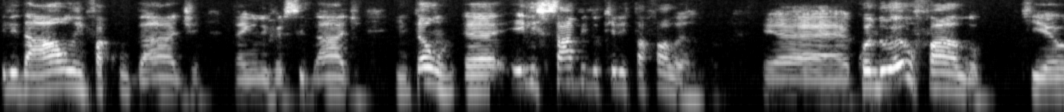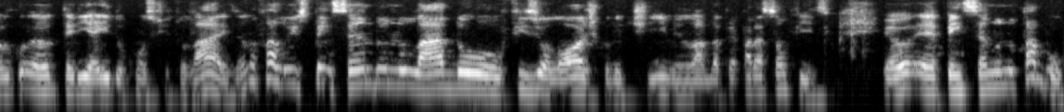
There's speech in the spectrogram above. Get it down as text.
Ele dá aula em faculdade, né, em universidade. Então, é, ele sabe do que ele está falando. É, quando eu falo que eu, eu, teria ido com os titulares, eu não falo isso pensando no lado fisiológico do time, no lado da preparação física. Eu é, pensando no tabu.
